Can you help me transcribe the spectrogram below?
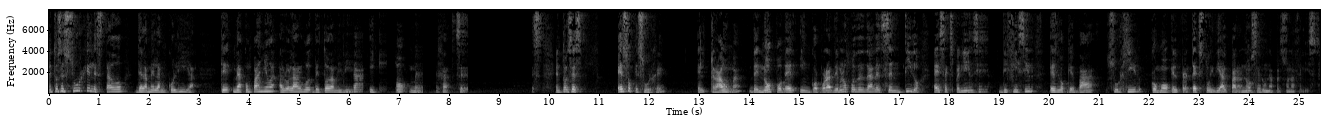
Entonces surge el estado de la melancolía que me acompaña a lo largo de toda mi vida y que no me deja ser. Entonces, eso que surge el trauma de no poder incorporar, de no poder darle sentido a esa experiencia difícil, es lo que va a surgir como el pretexto ideal para no ser una persona feliz.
